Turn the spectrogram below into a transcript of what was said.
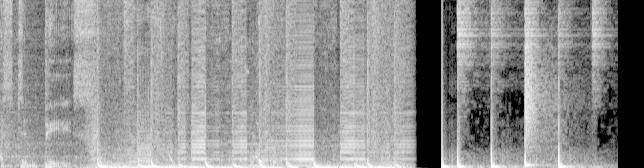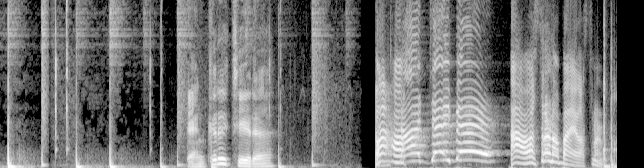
Rest in peace. Encourage చేయరా? వస్తున్నాడు అబ్బాయి వస్తున్నాడు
